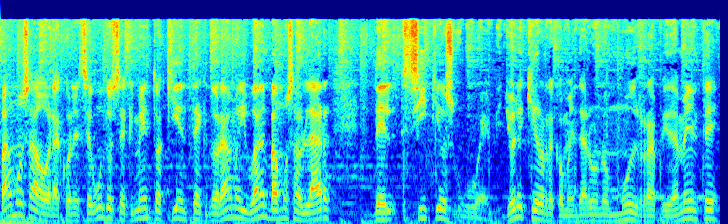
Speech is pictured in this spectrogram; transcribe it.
Vamos ahora con el segundo segmento aquí en Tecnorama, Iván. Vamos a hablar del sitios web. Yo le quiero recomendar uno muy rápidamente.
